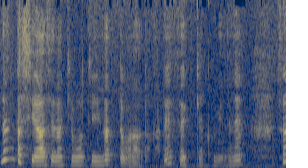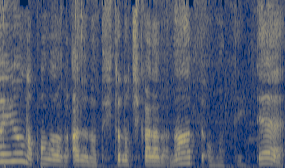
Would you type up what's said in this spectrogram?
なんか幸せな気持ちになってもらうとかね接客でね。そういうようなパワーがあるのって人の力だなって思っていて。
